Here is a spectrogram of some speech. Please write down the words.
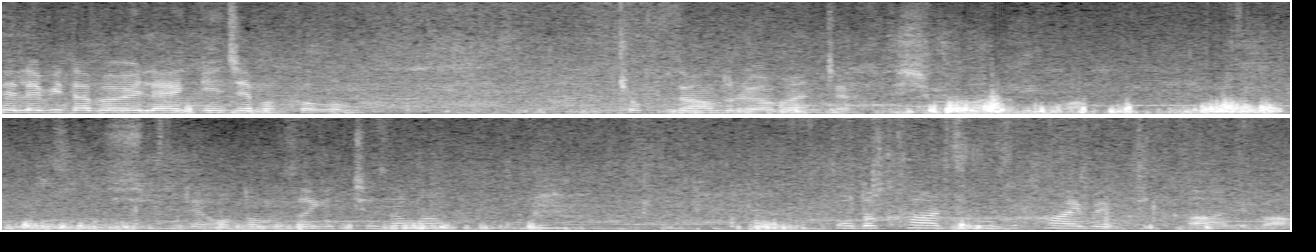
Otele bir de böyle gece bakalım. Çok güzel duruyor bence. Şimdi odamıza gideceğiz ama oda kartımızı kaybettik galiba.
